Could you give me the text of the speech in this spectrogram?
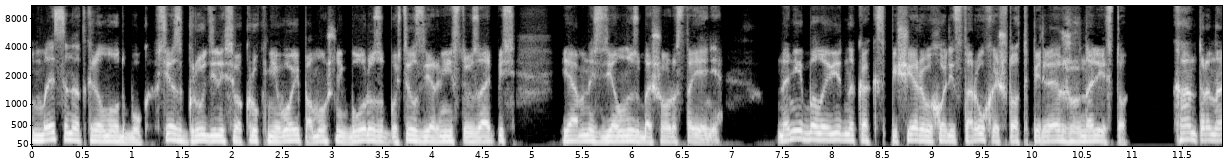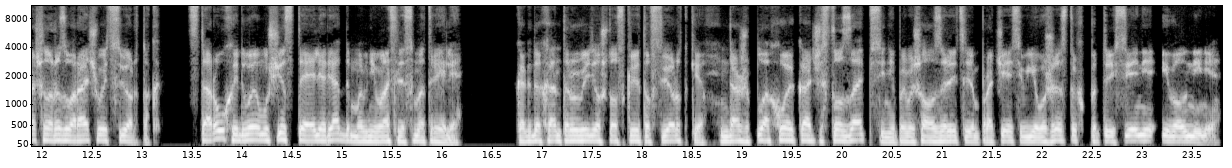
Мейсон открыл ноутбук. Все сгрудились вокруг него, и помощник Блура запустил зернистую запись, явно сделанную с большого расстояния. На ней было видно, как с пещеры выходит старуха и что-то передает журналисту. Хантер начал разворачивать сверток. Старуха и двое мужчин стояли рядом и внимательно смотрели. Когда Хантер увидел, что скрыто в свертке, даже плохое качество записи не помешало зрителям прочесть в его жестах потрясение и волнение.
